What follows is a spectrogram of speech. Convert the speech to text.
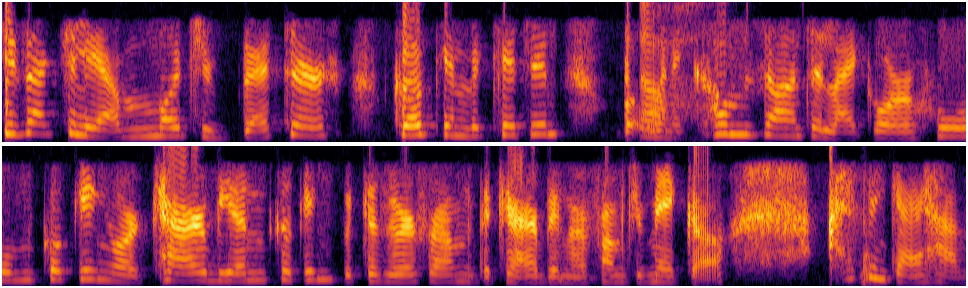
he's actually a much better cook in the kitchen. But when it Oh. comes down to like our home cooking or Caribbean cooking, because we're from the Caribbean, we're from Jamaica, I think I have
